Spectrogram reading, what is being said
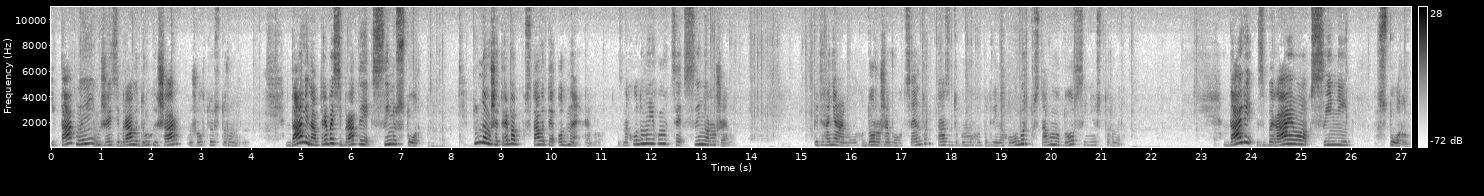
І так ми вже зібрали другий шар жовтої сторони. Далі нам треба зібрати синю сторону. Тут нам вже треба поставити одне ребро. Знаходимо його, це синьо-рожеве. Підганяємо його до рожевого центру та за допомогою подвійного оберту ставимо до синьої сторони. Далі збираємо сині сторону.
